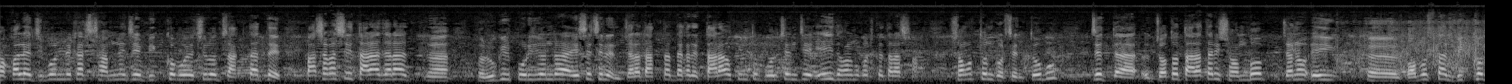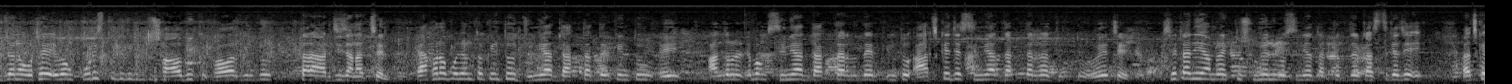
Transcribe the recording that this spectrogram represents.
সকালে জীবনরেখার সামনে যে বিক্ষোভ হয়েছিল ডাক্তারদের। পাশাপাশি তারা যারা রুগীর পরিজনরা এসেছিলেন, যারা ডাক্তার দেখাতে, তারাও কিন্তু বলছেন যে এই ধর্মঘটকে তারা সমর্থন করছেন। তবু যে যত তাড়াতাড়ি সম্ভব যেন এই অবস্থান বিক্ষোভ যেন ওঠে এবং পরিস্থিতি কিন্তু স্বাভাবিক হওয়ার কিন্তু তারা আর্জি জানাচ্ছেন। এখনও পর্যন্ত কিন্তু জুনিয়র ডাক্তারদের কিন্তু এই আন্দোলন এবং সিনিয়র ডাক্তারদের কিন্তু আজকে যে সিনিয়র ডাক্তাররা যুক্ত হয়েছে, সেটা নিয়ে আমরা একটু শুনে নেব সিনিয়র ডাক্তারদের কাছ থেকে যে আজকে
